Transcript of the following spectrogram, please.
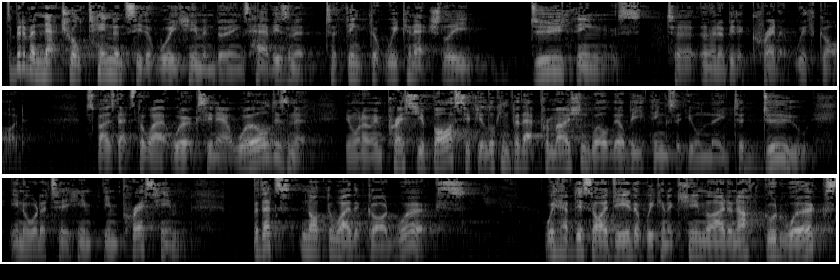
It's a bit of a natural tendency that we human beings have, isn't it? To think that we can actually do things to earn a bit of credit with God. I suppose that's the way it works in our world, isn't it? You want to impress your boss, if you're looking for that promotion, well, there'll be things that you'll need to do in order to him, impress him. But that's not the way that God works. We have this idea that we can accumulate enough good works,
